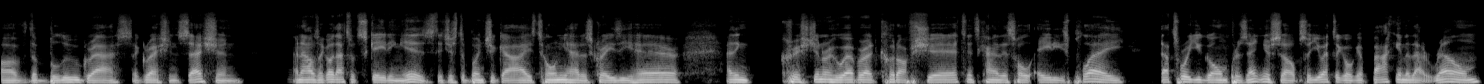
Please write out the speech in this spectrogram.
of the bluegrass aggression session and i was like oh that's what skating is it's just a bunch of guys tony had his crazy hair i think christian or whoever had cut off shirts and it's kind of this whole 80s play that's where you go and present yourself. So you have to go get back into that realm.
